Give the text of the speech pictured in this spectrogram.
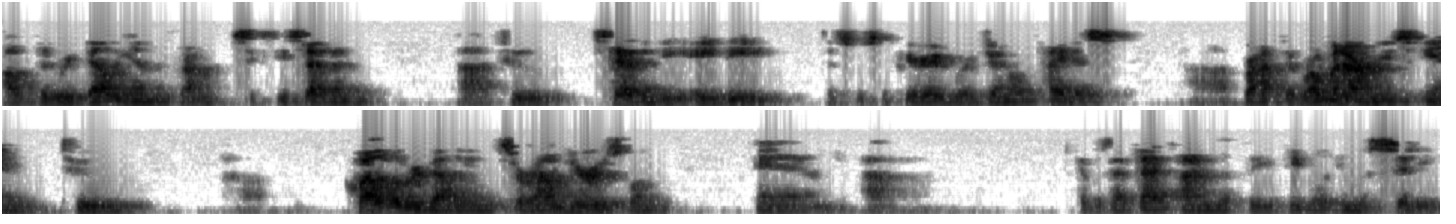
of the rebellion from 67 uh, to 70 AD. This was the period where General Titus uh, brought the Roman armies in to uh, quell the rebellion, surround Jerusalem, and uh, it was at that time that the people in the city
